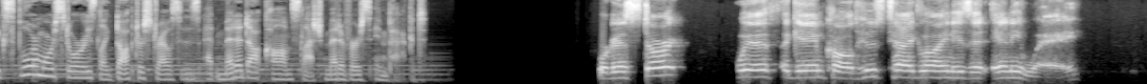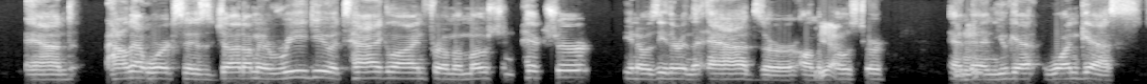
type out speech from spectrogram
explore more stories like Dr. Strauss's at meta.com slash metaverse impact. We're going to start with a game called Whose Tagline Is It Anyway? And how that works is, Judd, I'm going to read you a tagline from a motion picture. You know, it's either in the ads or on the Yeah. poster. And Mhm. then you get one guess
